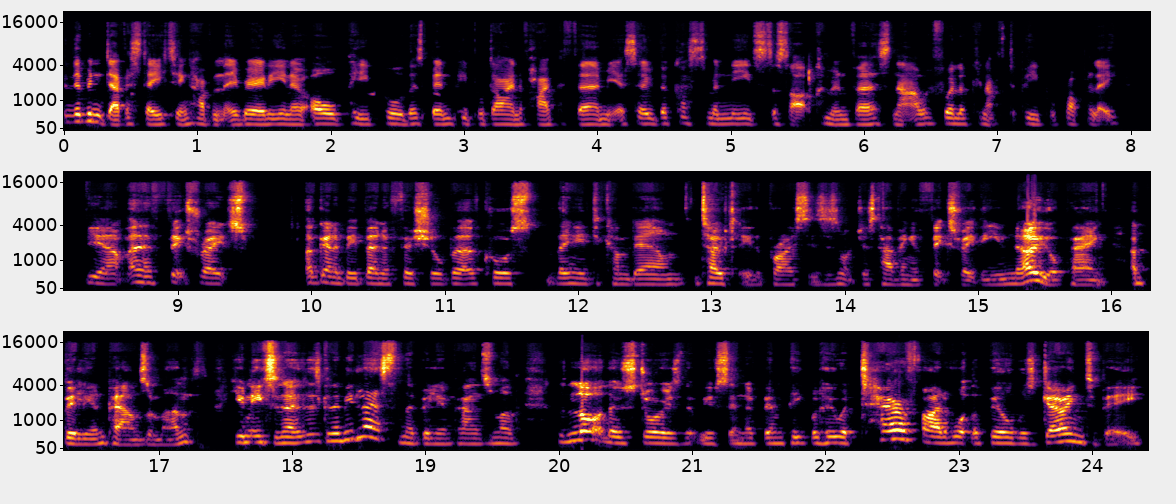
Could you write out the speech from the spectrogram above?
they've been devastating, haven't they? Really, you know, old people. There's been people dying of hypothermia. So the customer needs to start coming first now if we're looking after people properly. Yeah, and fixed rates are going to be beneficial, but of course they need to come down totally. The prices is not just having a fixed rate that you know you're paying a billion pounds a month. You need to know there's going to be less than a billion pounds a month. A lot of those stories that we've seen have been people who were terrified of what the bill was going to be,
